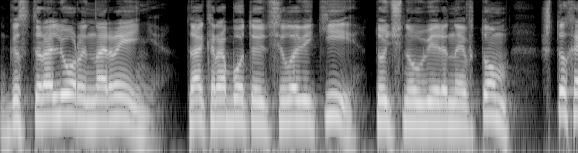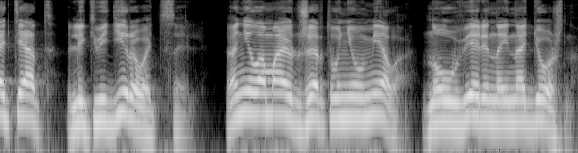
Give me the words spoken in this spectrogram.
гастролеры на Рейне. Так работают силовики, точно уверенные в том, что хотят ликвидировать цель. Они ломают жертву неумело, но уверенно и надежно,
